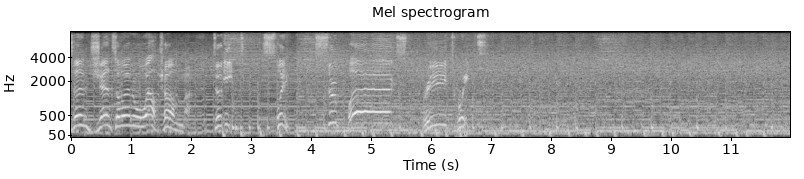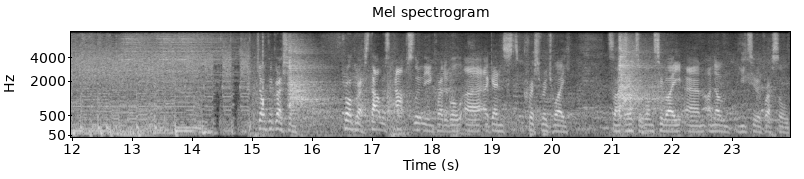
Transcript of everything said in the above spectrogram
Ladies and gentlemen, welcome to Eat, Sleep, Suplex, Retweet. Jonathan Gresham, progress. That was absolutely incredible uh, against Chris Ridgeway. So that's one two eight. Um, I know you two have wrestled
